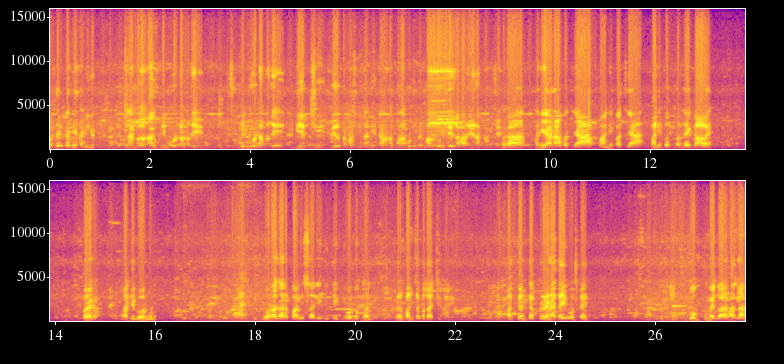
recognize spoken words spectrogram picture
कसं विकत घेत आहे. सुप्रीम कोर्टामध्ये सुप्रीम कोर्टामध्ये पीएमची वेळ तपासणी झाली. त्यावेळेला पराभूत उमेदवार जो विजय झाला हरियाणाचा विषय बघा हरियाणा मधल्या पानिपतल्या पानिपत मधलं एक गाव आहे. बरं का? बाकी गौर म्हणून. दोन हजार बावीस साली तिथे एक निवडणूक झाली सरपंच पदाची. अत्यंत प्रेरणादायी गोष्ट आहे. तो उमेदवार हारला.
